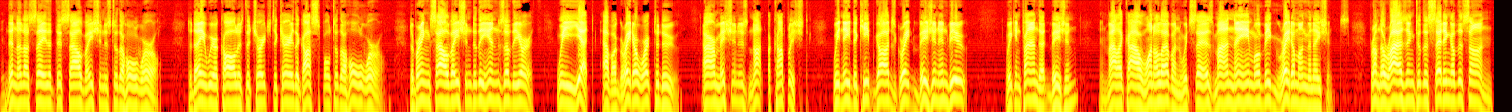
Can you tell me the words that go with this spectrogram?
And then let us say that this salvation is to the whole world. Today we are called as the church to carry the gospel to the whole world, to bring salvation to the ends of the earth. We yet have a greater work to do. Our mission is not accomplished. We need to keep God's great vision in view. We can find that vision in Malachi 1:11 which says, "My name will be great among the nations." From the rising to the setting of the sun,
